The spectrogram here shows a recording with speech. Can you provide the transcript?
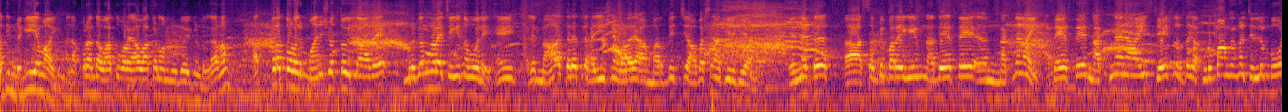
അതിമൃഗീയമായി അതിനപ്പുറം എന്താ വാക്ക് പറയാം ആ വാക്കാണ് നമ്മൾ ഉപയോഗിക്കേണ്ടത്. കാരണം അത്രത്തോളം ഒരു മനുഷ്യത്വം ഇല്ലാതെ മൃഗങ്ങളെ ചെയ്യുന്ന പോലെ അല്ലെങ്കിൽ ആ തരത്തിൽ ഹരീഷിനെ വളരെ മർദ്ദിച്ച് അവശനാക്കിയിരിക്കുകയാണ്. എന്നിട്ട് അസഭ്യം പറയുകയും അദ്ദേഹത്തെ നഗ്നനായി അദ്ദേഹത്തെ നഗ്നനായി സ്റ്റേഷൻ നിർത്തുക. കുടുംബാംഗങ്ങൾ ചെല്ലുമ്പോൾ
